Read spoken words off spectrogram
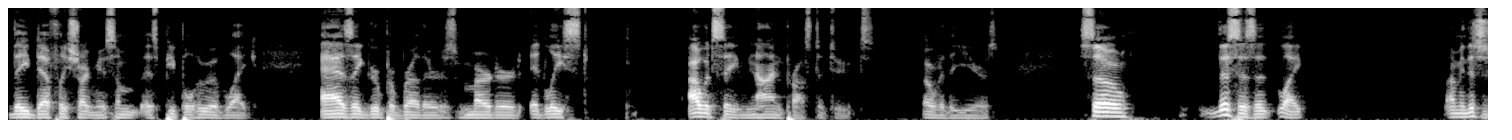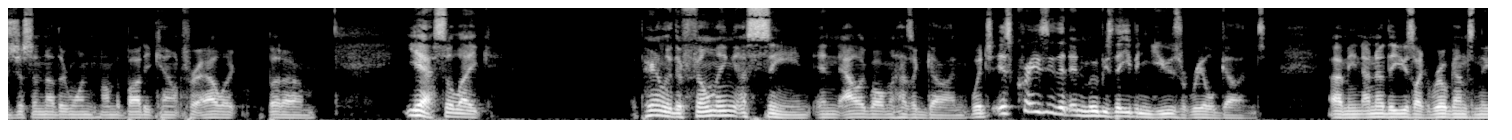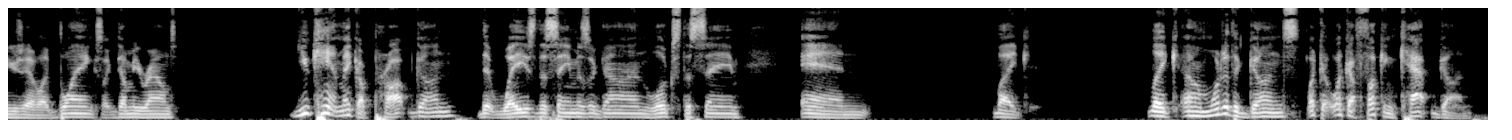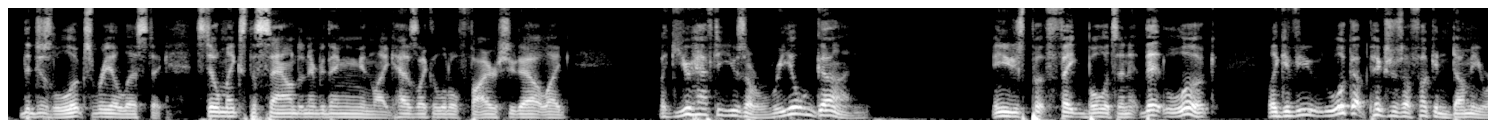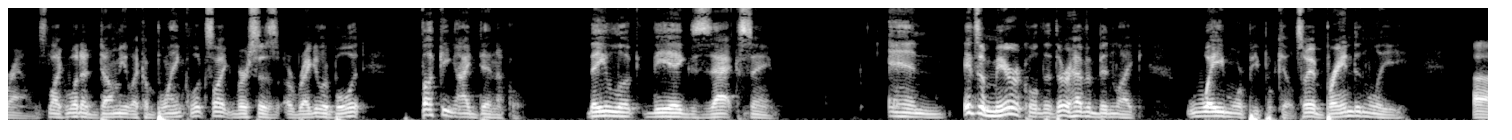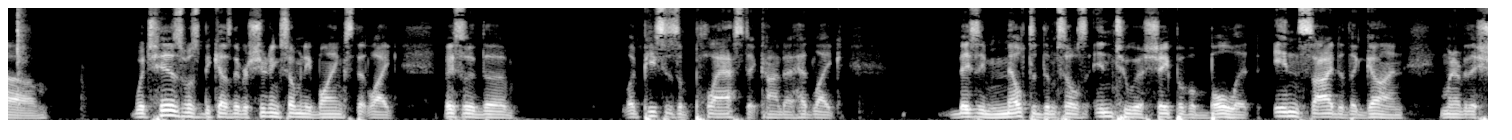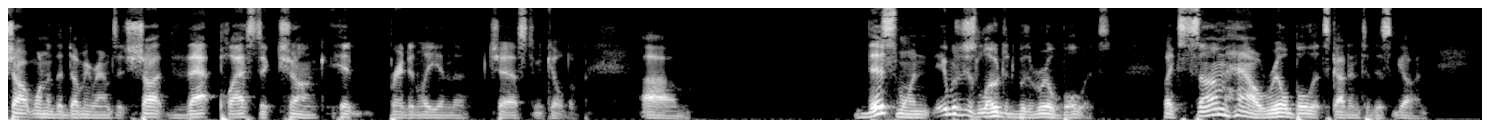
They definitely strike me as some as people who have like, as a group of brothers, murdered at least, I would say, nine prostitutes over the years. So, this isn't like I mean, this is just another one on the body count for Alec. But um yeah, so like apparently they're filming a scene and Alec Baldwin has a gun, which is crazy that in movies they even use real guns. I mean, I know they use like real guns and they usually have like blanks, like dummy rounds. You can't make a prop gun that weighs the same as a gun, looks the same, and like like um what are the guns? Like a, like a fucking cap gun that just looks realistic still makes the sound and everything and like has like a little fire shootout like like you have to use a real gun and you just put fake bullets in it that look like if you look up pictures of fucking dummy rounds like what a dummy like a blank looks like versus a regular bullet fucking identical. They look the exact same. And it's a miracle that there haven't been like way more people killed. So we had Brandon Lee, um, which his was because they were shooting so many blanks that like basically the like pieces of plastic kind of had like basically melted themselves into a shape of a bullet inside of the gun. Whenever they shot one of the dummy rounds, it shot that plastic chunk, hit Brandon Lee in the chest and killed him. Um, this one, it was just loaded with real bullets. Like somehow real bullets got into this gun.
